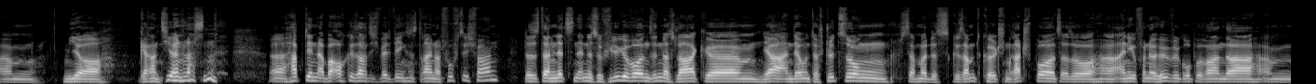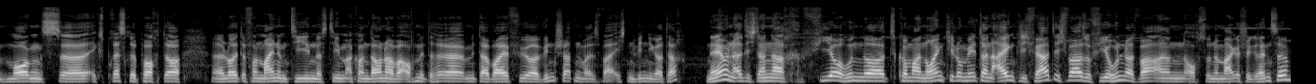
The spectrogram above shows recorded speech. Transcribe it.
ähm, mir garantieren lassen. Äh, hab denen aber auch gesagt, ich werde wenigstens 350 fahren. Dass es dann letzten Endes so viel geworden sind, das lag ähm, ja an der Unterstützung, ich sag mal, des gesamtkölschen Radsports. Also äh, einige von der Hövelgruppe waren da, ähm, morgens äh, Expressreporter, äh, Leute von meinem Team, das Team Akon Downer war auch mit, äh, mit dabei für Windschatten, weil es war echt ein windiger Tag. Naja, und als ich dann nach 400,9 Kilometern eigentlich fertig war, so 400 war dann auch so eine magische Grenze,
